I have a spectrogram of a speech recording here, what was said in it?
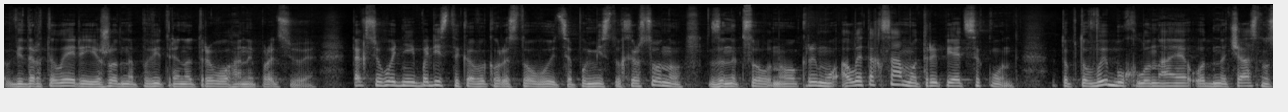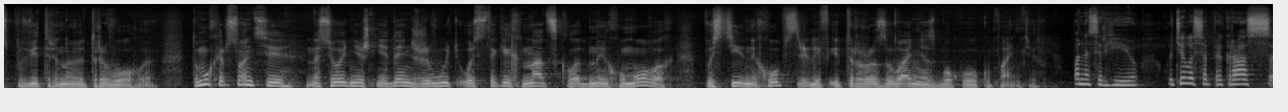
від артилерії жодна повітряна тривога не працює. Так сьогодні і балістика використовується по місту Херсону з анексованого Криму, але так само 3-5 секунд. Тобто вибух лунає одночасно з повітряною тривогою. Тому херсонці на сьогоднішній день живуть ось в таких надскладних умовах постійних обстрілів і тероризування з боку окупантів. Пане Сергію, хотілося б якраз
